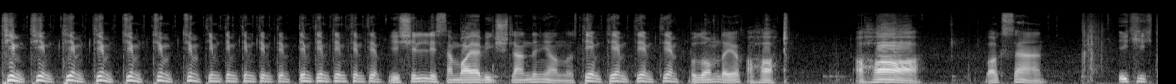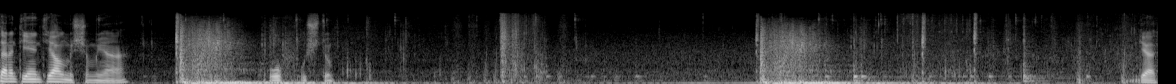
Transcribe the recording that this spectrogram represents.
Tim tim tim tim tim tim tim tim tim tim tim tim tim tim tim tim tim. Yeşilli sen bayağı bir güçlendin yalnız. Tim tim tim tim. Blom da yok. Aha. Aha. Bak sen. İki iki tane TNT almışım ya. Of uçtum. Gel.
